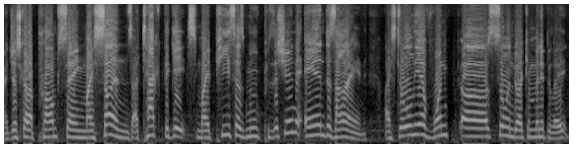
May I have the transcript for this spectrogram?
I just got a prompt saying, My sons, attack the gates. My piece has moved position and design. I still only have one uh, cylinder I can manipulate,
